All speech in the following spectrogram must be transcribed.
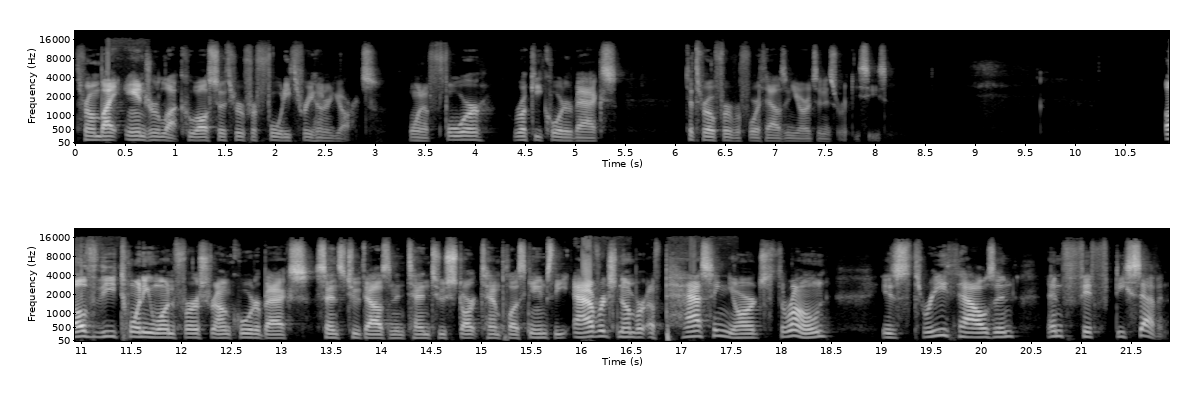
thrown by Andrew Luck, who also threw for 4,300 yards. One of four rookie quarterbacks to throw for over 4,000 yards in his rookie season. Of the 21 first round quarterbacks since 2010 to start 10 plus games, the average number of passing yards thrown is 3,057.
